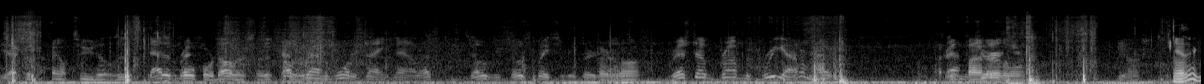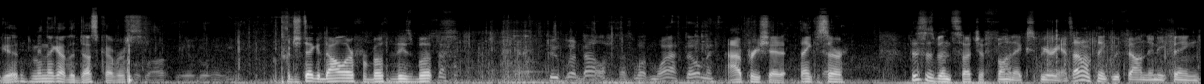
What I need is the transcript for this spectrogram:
Yeah, I found two. That was it. That's four four dollars. So it's That's probably around the water tank now, that's, those, those spaces were thirty Thirty dollars. dollars. Rest of them probably free, I don't know. I Around couldn't find the other one. Yeah. Yeah, they're good. I mean, they got the dust covers. Yeah, go ahead. Would you take a dollar for both of these books? Two for a dollar, that's what my wife told me. I appreciate it. Thank you, sir. This has been such a fun experience. I don't think we found anything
